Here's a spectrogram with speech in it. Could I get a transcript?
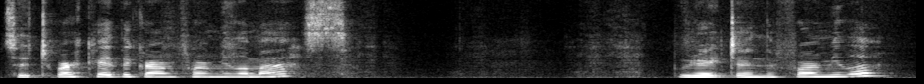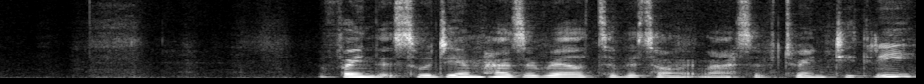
So to work out the gram formula mass, we write down the formula. You'll find that sodium has a relative atomic mass of 23,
